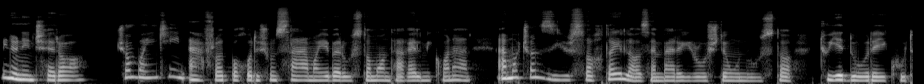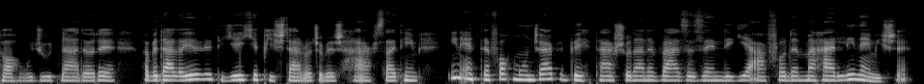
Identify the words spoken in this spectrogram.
می‌دونین چرا؟ چون با اینکه این افراد با خودشون سرمایه به روستا منتقل می‌کنن اما چون زیر ساختای لازم برای رشد اون روستا توی دوره کوتاه وجود نداره و به دلایل دیگه که پیشتر راجبش حرف زدیم این اتفاق منجر به بهتر شدن وضع زندگی افراد محلی نمیشه.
